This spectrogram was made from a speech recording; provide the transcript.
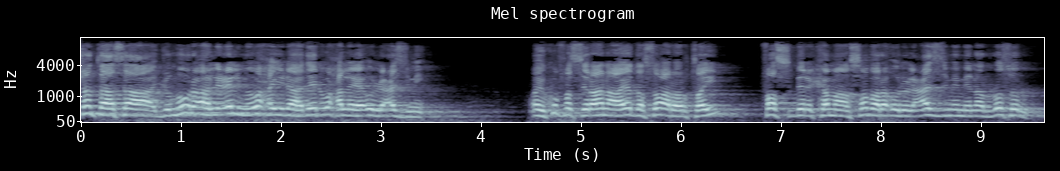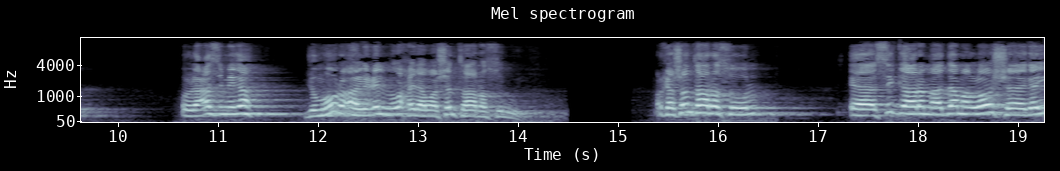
Shantaasaa jumhuur ahlicilmi waxay yidhaahdeen waxaa la yidhaha ululcasmi ay ku fasiraan aayadda soo aroortay fasbir kamaa sabara ululcasmi min alrusul ululcasmiga jumhuuru ahlicilmi waxay yidhahdeen waa shantaa rasuul wey marka shantaa rasuul si gaara maadaama loo sheegay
